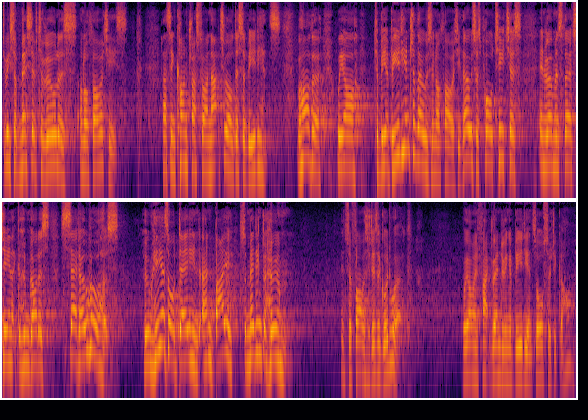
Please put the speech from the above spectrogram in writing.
to be submissive to rulers and authorities. That's in contrast to our natural disobedience. Rather, we are to be obedient to those in authority, those, as Paul teaches in Romans 13, whom God has set over us, whom he has ordained, and by submitting to whom, insofar as it is a good work, we are in fact rendering obedience also to God.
